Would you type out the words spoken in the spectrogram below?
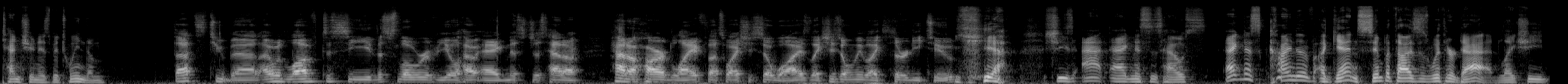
tension is between them. That's too bad. I would love to see the slow reveal how Agnes just had a had a hard life. That's why she's so wise. Like she's only like 32. Yeah. She's at Agnes's house. Agnes kind of again sympathizes with her dad. Like she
